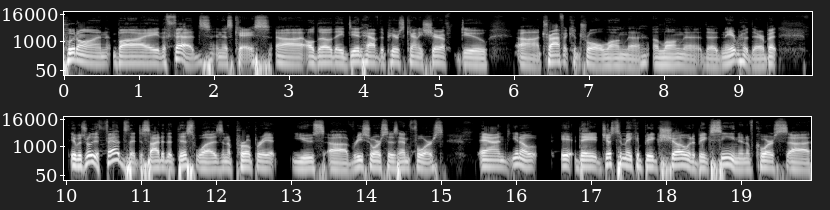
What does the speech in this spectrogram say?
put on by the feds in this case, uh, although they did have the Pierce County Sheriff do uh, traffic control along the along the, the neighborhood there. But it was really the feds that decided that this was an appropriate use of resources and force. And you know, it, they just to make a big show and a big scene. And of course, uh,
